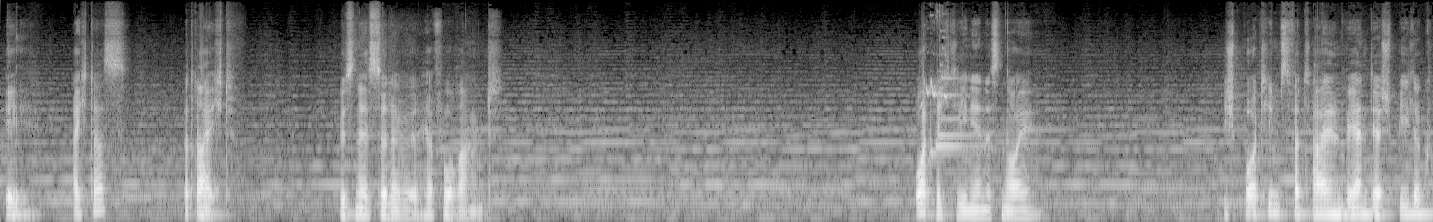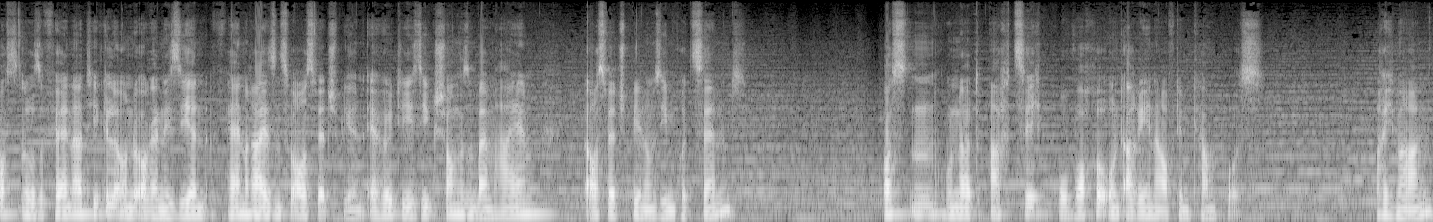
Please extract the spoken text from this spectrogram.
Okay, reicht das? Das reicht. Fürs nächste Level, hervorragend. Sportrichtlinien ist neu. Die Sportteams verteilen während der Spiele kostenlose Fanartikel und organisieren Fanreisen zu Auswärtsspielen. Erhöht die Siegchancen beim Heim- und Auswärtsspielen um 7%. Kosten 180 pro Woche und Arena auf dem Campus. Mach ich mal an.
